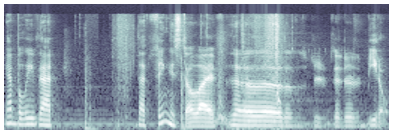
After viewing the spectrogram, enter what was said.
can't believe that that thing is still alive. The, the, the, the beetle.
